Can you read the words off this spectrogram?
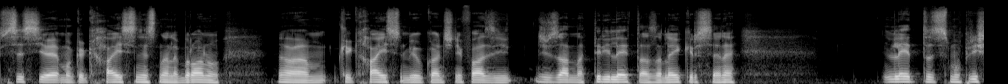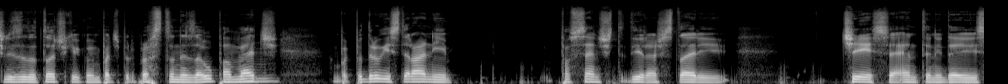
Vsi si vemo, kak hajsen je na Lebronu, um, kak hajsen bil v končni fazi že zadnja tri leta za Lakerse, ne. Letos smo prišli do točke, ko jim pač preprosto ne zaupam več, ampak po drugi strani pa vsem študiraš stari, če se Anthony Davis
